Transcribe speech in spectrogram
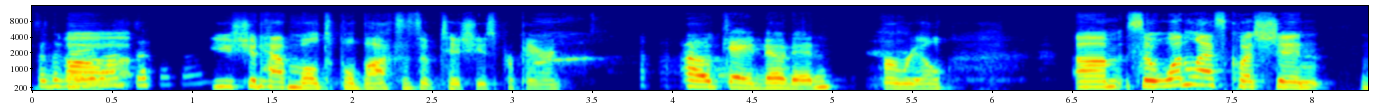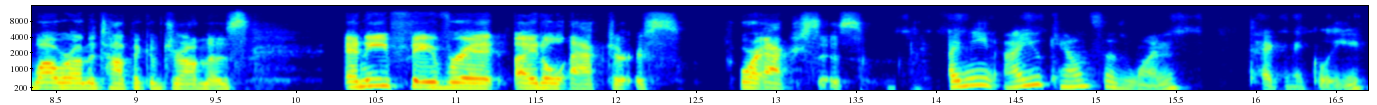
for the very Uh, last episode. You should have multiple boxes of tissues prepared. Okay, noted. for real. Um, so one last question while we're on the topic of dramas. Any favorite idol actors or actresses? I mean, IU counts as one, technically.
